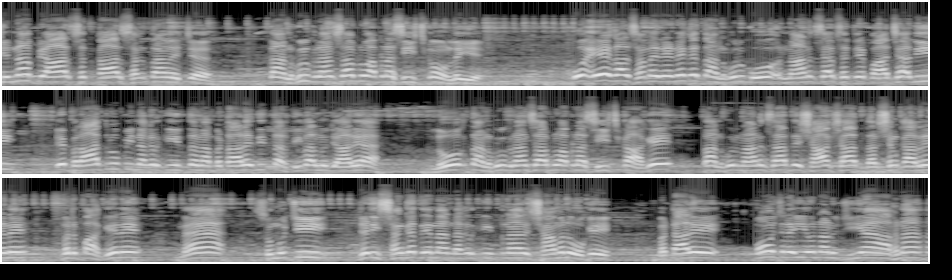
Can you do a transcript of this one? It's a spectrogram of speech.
ਜਿੰਨਾ ਪਿਆਰ, ਸਤਿਕਾਰ ਸੰਗਤਾਂ ਵਿੱਚ ਧੰਨ ਗੁਰੂ ਗ੍ਰੰਥ ਸਾਹਿਬ ਨੂੰ ਆਪਣਾ ਸੀਸ ਝੁਕਾਉਣ ਲਈ ਹੈ। ਉਹ ਇਹ ਗੱਲ ਸਮਝ ਰਹੇ ਨੇ ਕਿ ਧੰਨ ਗੁਰੂ ਗੋ- ਨਾਨਕ ਸਾਹਿਬ ਸੱਚੇ ਪਾਤਸ਼ਾਹ ਦੀ ਇਹ ਬਰਾਤ ਰੂਪੀ ਨਗਰ ਕੀਰਤਨ ਆ, ਬਟਾਲੇ ਦੀ ਧਰਤੀ ਵੱਲ ਨੂੰ ਜਾ ਰਿਹਾ ਲੋਕ ਧੰਨ ਗੁਰੂ ਗ੍ਰੰਥ ਸਾਹਿਬ ਨੂੰ ਆਪਣਾ ਸੀਸ ਝੁਕਾ ਕੇ ਧੰਨ ਗੁਰੂ ਨਾਨਕ ਸਾਹਿਬ ਦੇ ਸਾਖਸ਼ਾਤ ਦਰਸ਼ਨ ਕਰ ਰਹੇ ਨੇ ਵਡਭਾਗੇ ਨੇ। ਮੈਂ ਸਮੁੱਚੀ ਜਿਹੜੀ ਸੰਗਤ ਇਹਨਾਂ ਨਗਰ ਕੀਰਤਨਾਂ ਵਿੱਚ ਸ਼ਾਮਲ ਹੋ ਕੇ ਬਟਾਲੇ ਪਹੁੰਚ ਰਹੀ ਹੈ, ਉਹਨਾਂ ਨੂੰ ਜੀਆਂ ਆਖਣਾ,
